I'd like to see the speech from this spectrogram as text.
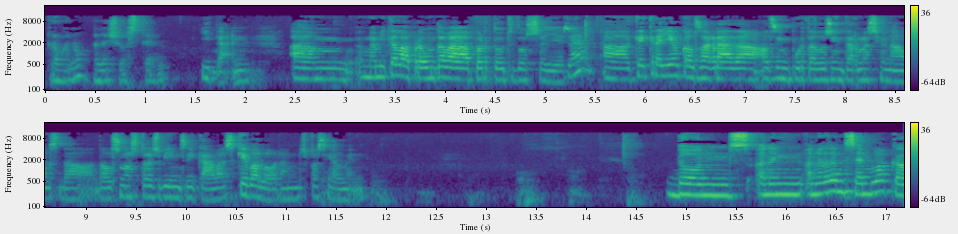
Però bueno, en això estem. I tant. Um, una mica la pregunta va per tots dos cellers. Eh? Uh, què creieu que els agrada als importadors internacionals de, dels nostres vins i caves? Què valoren especialment? Doncs a, a nosaltres ens sembla que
